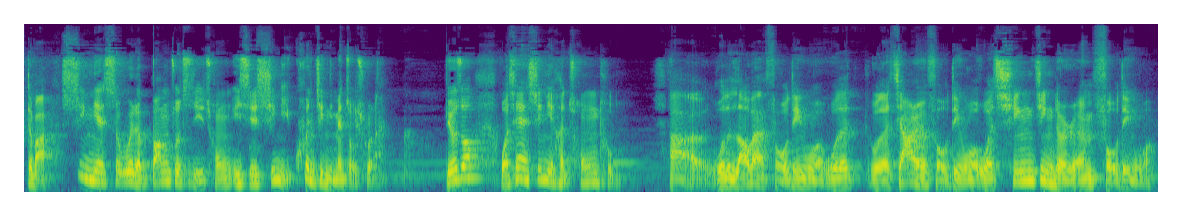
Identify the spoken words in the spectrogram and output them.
对吧？信念是为了帮助自己从一些心理困境里面走出来。比如说，我现在心里很冲突。啊，我的老板否定我，我的我的家人否定我，我亲近的人否定我，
